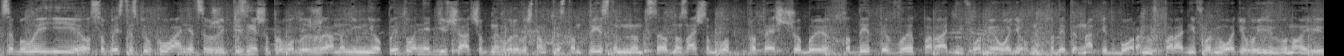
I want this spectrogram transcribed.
Це були і особисте спілкування. Це вже пізніше проводили вже анонімні опитування дівчат, щоб не говорили що там хтось там тисне. Ну, це однозначно було про те, щоб ходити в парадній формі одягу, ходити на підборах. Ну, в парадній формі одягу і воно і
